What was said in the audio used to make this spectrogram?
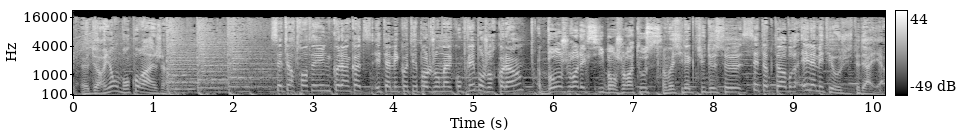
venu de Rion. Bon courage. 7h31, Colin Cotte est à mes côtés pour le journal complet. Bonjour Colin. Bonjour Alexis, bonjour à tous. Voici l'actu de ce 7 octobre et la météo juste derrière.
